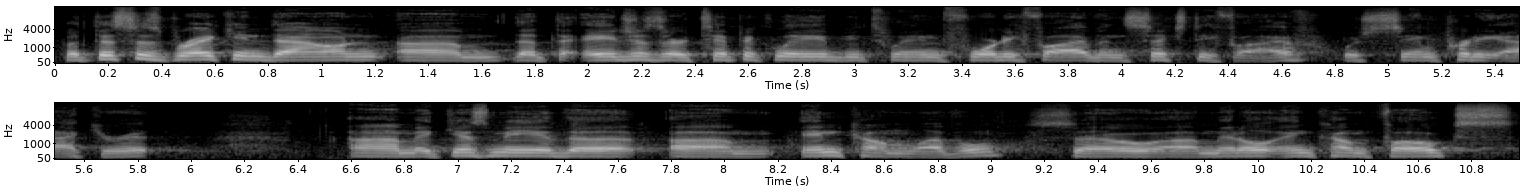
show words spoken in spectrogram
But this is breaking down um, that the ages are typically between 45 and 65, which seem pretty accurate. Um, it gives me the um, income level. So uh, middle income folks,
